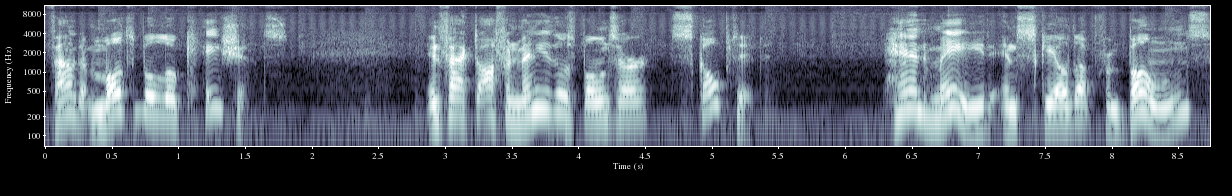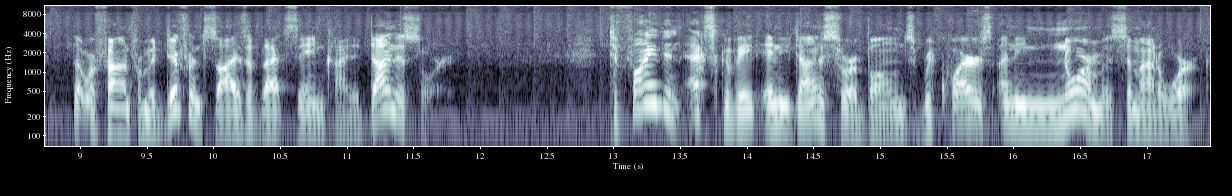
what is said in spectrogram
found at multiple locations. In fact, often many of those bones are sculpted, handmade, and scaled up from bones that were found from a different size of that same kind of dinosaur. To find and excavate any dinosaur bones requires an enormous amount of work.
